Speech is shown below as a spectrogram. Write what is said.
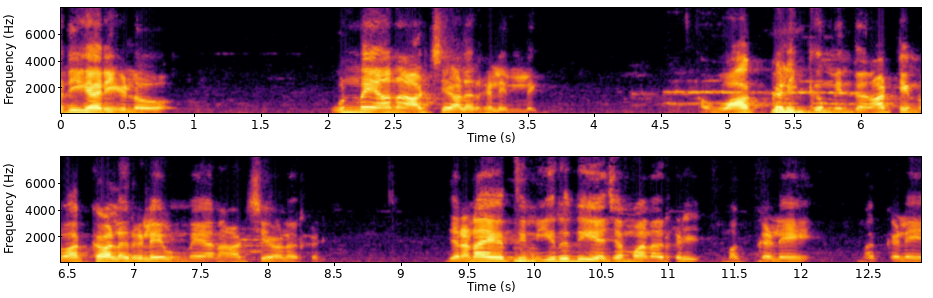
அதிகாரிகளோ உண்மையான ஆட்சியாளர்கள் இல்லை. வாக்களிக்கும் இந்த நாட்டின் வாக்காளர்களே உண்மையான ஆட்சியாளர்கள். ஜனநாயகத்தின் இறுதி எஜமானர்கள் மக்களே மக்களே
